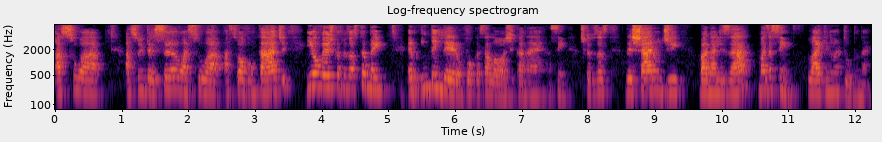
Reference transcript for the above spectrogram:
a, sua, a sua impressão, a sua, a sua vontade. E eu vejo que as pessoas também eh, entenderam um pouco essa lógica, né? Assim, acho que as pessoas deixaram de banalizar, mas assim, like não é tudo, né?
